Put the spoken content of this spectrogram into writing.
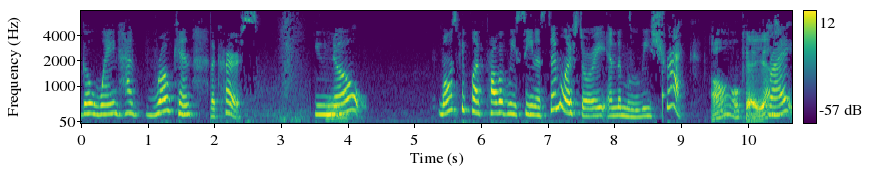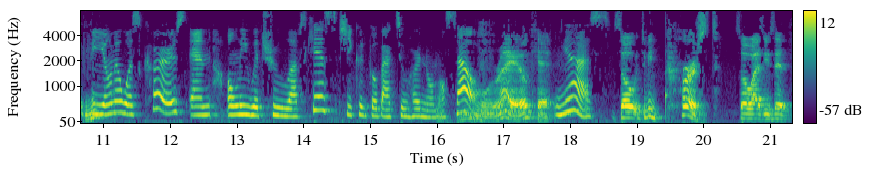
Gawain had broken the curse. You hmm. know, most people have probably seen a similar story in the movie Shrek. Oh, okay, yeah. Right? Mm-hmm. Fiona was cursed, and only with true love's kiss she could go back to her normal self. Oh, right, okay. Yes. So to be cursed. So as you said,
